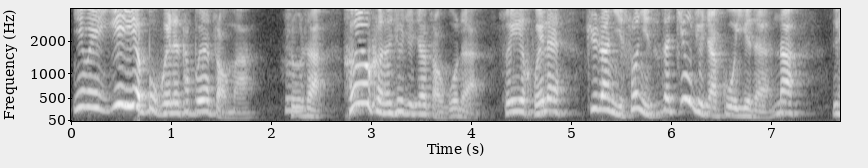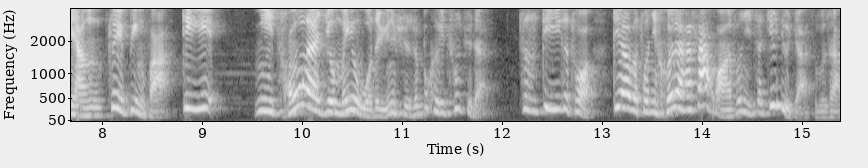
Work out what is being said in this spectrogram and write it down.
因为夜夜不回来，他不要找吗？是不是？很有可能舅舅家找过的，所以回来居然你说你是在舅舅家过夜的，那两罪并罚。第一，你从来就没有我的允许是不可以出去的，这是第一个错。第二个错，你回来还撒谎说你在舅舅家，是不是？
